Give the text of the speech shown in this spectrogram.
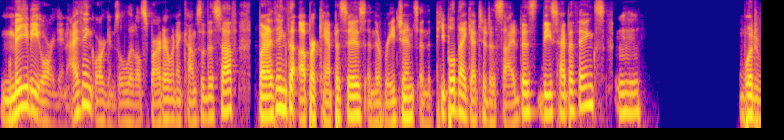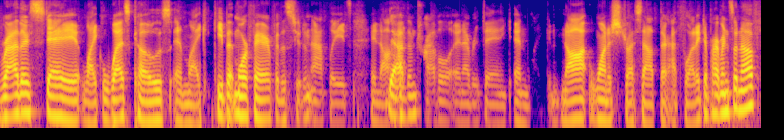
maybe Oregon. I think Oregon's a little smarter when it comes to this stuff, but I think the upper campuses and the regents and the people that get to decide this these type of things hmm would rather stay like West Coast and like keep it more fair for the student athletes and not Yeah. have them travel and everything and like not want to stress out their athletic departments enough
